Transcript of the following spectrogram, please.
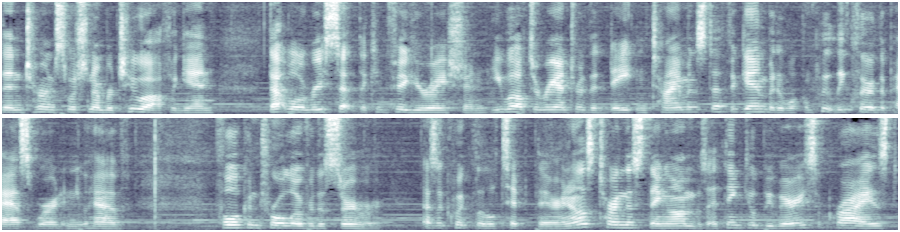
then turn switch number two off again, that will reset the configuration. You will have to re-enter the date and time and stuff again, but it will completely clear the password and you have full control over the server. That's a quick little tip there. And now let's turn this thing on because I think you'll be very surprised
